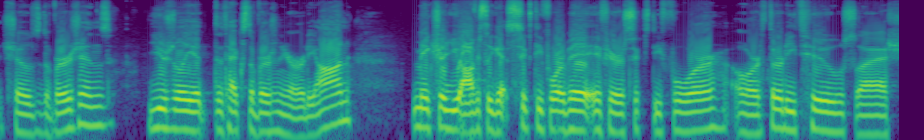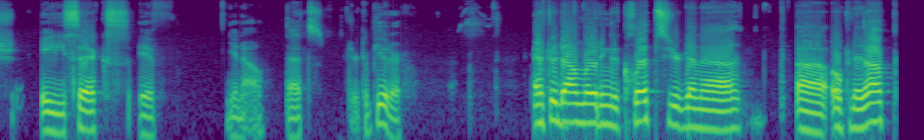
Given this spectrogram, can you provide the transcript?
it shows the versions. Usually it detects the version you're already on. Make sure you obviously get 64 bit if you're 64 or 32 slash 86 if you know that's your computer. After downloading Eclipse you're gonna uh, open it up.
